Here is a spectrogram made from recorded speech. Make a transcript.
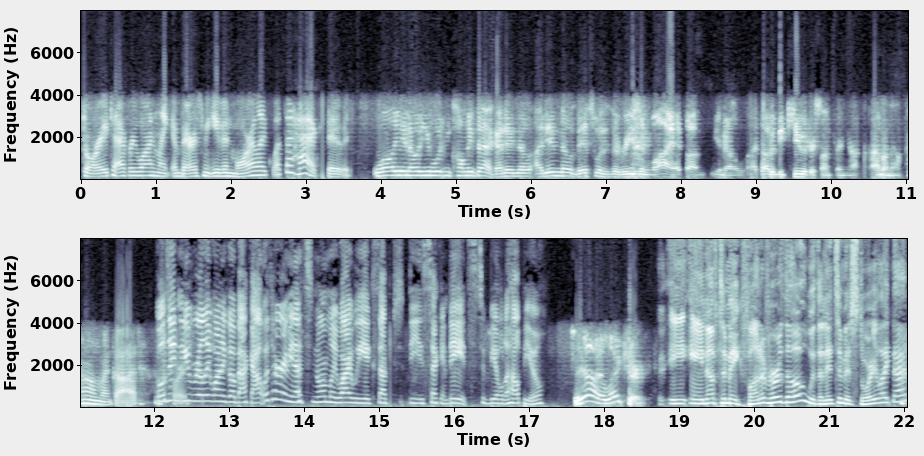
story to everyone, like embarrass me even more? Like, what the heck, dude? Well, you know, you wouldn't call me back. I didn't know. I didn't know this was the reason why. I thought, you know, I thought it'd be cute or something. I, I don't know. Oh my god. Well, didn't you really want to go back out with her? I mean, that's normally why we accept these second dates to be able to help you. Yeah, I like her. E- enough to make fun of her though, with an intimate story like that.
